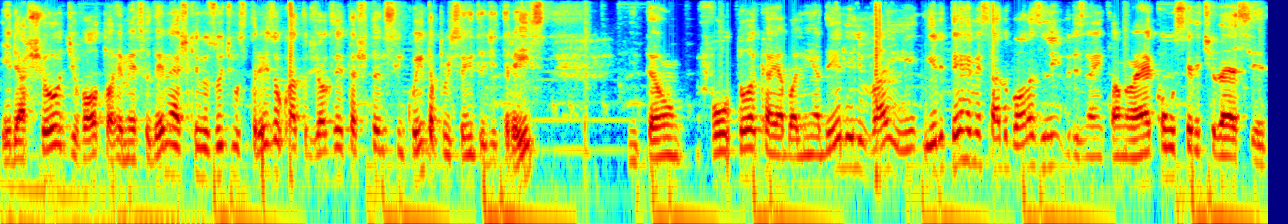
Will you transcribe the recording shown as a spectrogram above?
ele achou de volta o arremesso dele, né? Acho que nos últimos três ou quatro jogos ele tá chutando 50% de três. Então voltou a cair a bolinha dele, ele vai e ele tem arremessado bolas livres, né? Então não é como se ele tivesse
